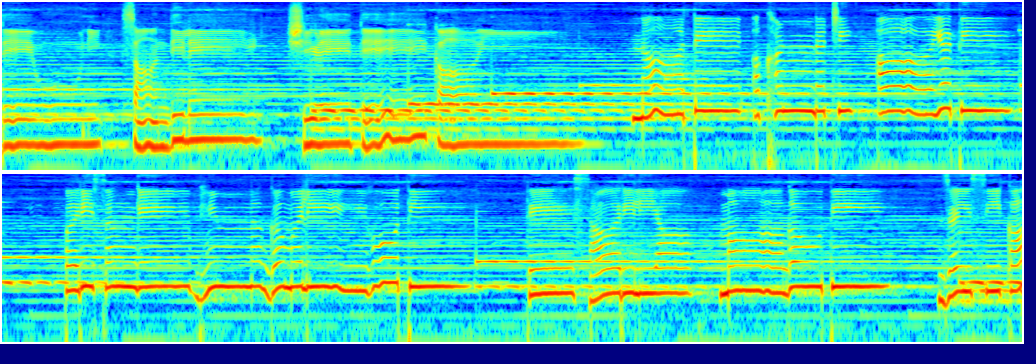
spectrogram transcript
देऊनी सांदिले शिळे ते काई। नाते अखंडची आयती परिसंगे भिन्न गमली होती। ते सारिलिया मागवती जैसी का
